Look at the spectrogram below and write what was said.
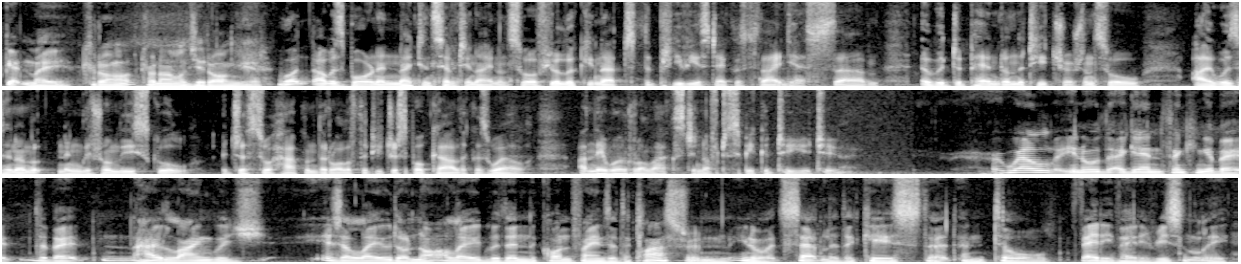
getting my chrono- chronology wrong here? Well, I was born in 1979, and so if you're looking at the previous decades tonight, yes, um, it would depend on the teachers. And so I was in an English only school. It just so happened that all of the teachers spoke Gaelic as well, and they were relaxed enough to speak it to you too. Well, you know, again, thinking about about how language is allowed or not allowed within the confines of the classroom, you know, it's certainly the case that until very, very recently,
